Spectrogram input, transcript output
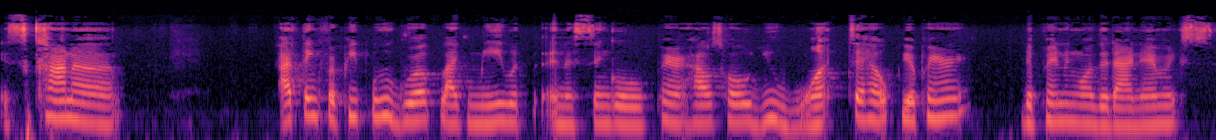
it's kind of I think for people who grew up like me with in a single parent household, you want to help your parent depending on the dynamics,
